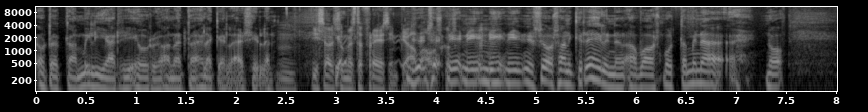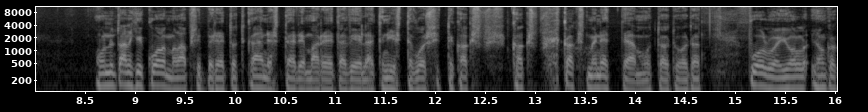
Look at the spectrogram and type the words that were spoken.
otetaan miljardi euroa annetaan eläkeläisille. Mm. Niin se olisi mielestäni freesimpi avaus. Se, niin, niin, niin, niin, niin se olisi ainakin rehellinen avaus, mutta minä, no on nyt ainakin kolme lapsiperhettä, jotka äänestää demareita vielä, että niistä voisi sitten kaksi, kaksi, kaksi menettää, mutta tuota, puolue, jonka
